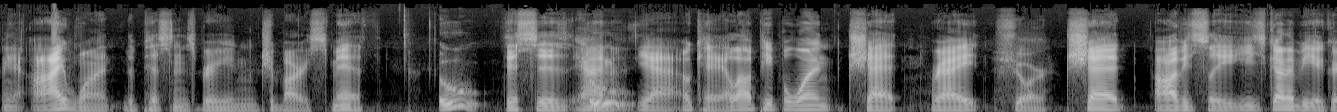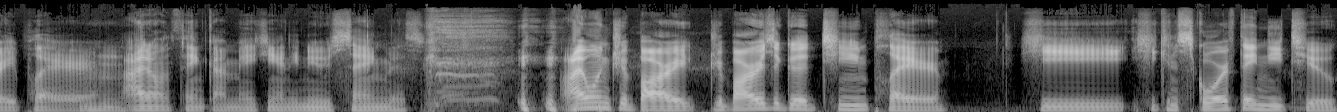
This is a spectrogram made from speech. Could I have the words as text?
yeah, I want the Pistons bringing Jabari Smith. Ooh, This is yeah, know- Ooh. yeah okay. A lot of people want Chet, right? sure. Chet, obviously, he's gonna be a great player. Mhm. I don't think I'm making any news saying this. I want Jabari. Jabari's a good team player. He he can score if they need to,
